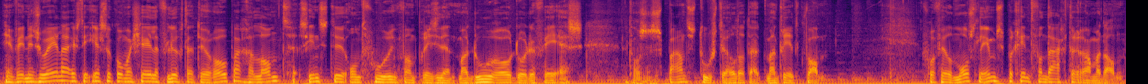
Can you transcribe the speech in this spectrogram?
In Venezuela is de eerste commerciële vlucht uit Europa geland... sinds de ontvoering van president Maduro door de VS. Het was een Spaans toestel dat uit Madrid kwam. Voor veel moslims begint vandaag de ramadan.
